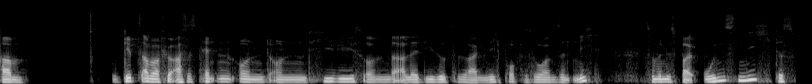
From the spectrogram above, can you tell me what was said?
Ähm, Gibt es aber für Assistenten und, und Hiwis und alle, die sozusagen nicht Professoren sind, nicht. Zumindest bei uns nicht. Das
